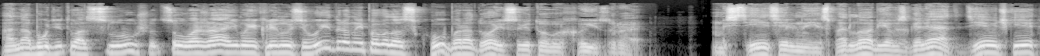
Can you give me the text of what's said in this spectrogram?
«Она будет вас слушаться, уважаемые, клянусь, выдранной по волоску бородой святого Хызра». Мстительный из-под лобья взгляд девочки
